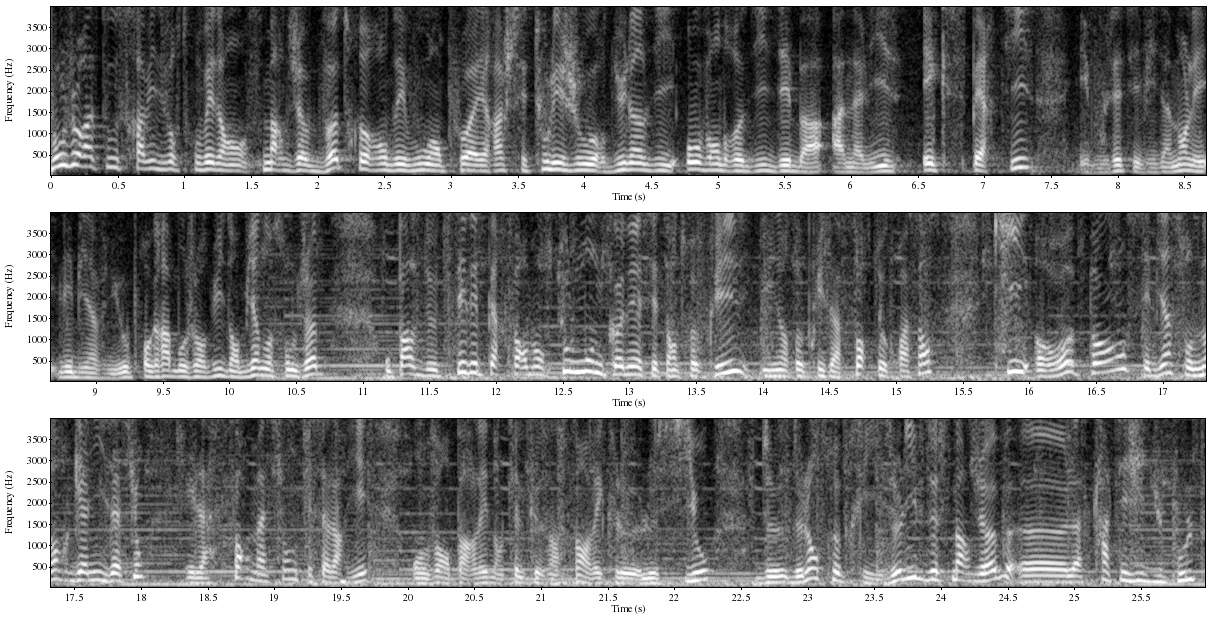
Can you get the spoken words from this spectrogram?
Bonjour à tous, ravi de vous retrouver dans Smart Job, votre rendez-vous emploi RH. C'est tous les jours, du lundi au vendredi, débat, analyse, expertise. Et vous êtes évidemment les, bienvenus. Au programme aujourd'hui, dans Bien dans son job, on parle de téléperformance. Tout le monde connaît cette entreprise, une entreprise à forte croissance qui repense eh bien, son organisation et la formation de ses salariés. On va en parler dans quelques instants avec le, CEO de, l'entreprise. Le livre de Smart Job, euh, la stratégie du poulpe.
